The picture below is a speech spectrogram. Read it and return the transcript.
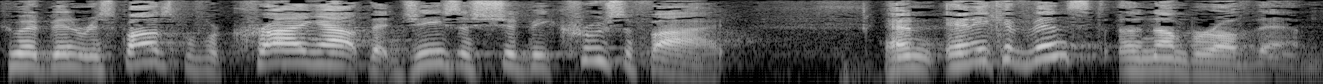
who had been responsible for crying out that Jesus should be crucified. And, and he convinced a number of them.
